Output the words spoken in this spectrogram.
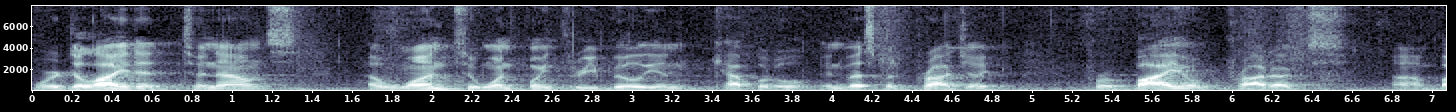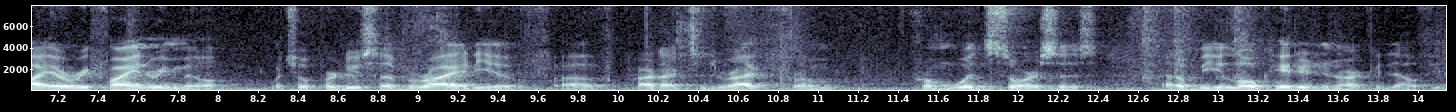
We're delighted to announce a 1 to 1.3 billion capital investment project for a bioproducts uh, biorefinery mill, which will produce a variety of, of products derived from, from wood sources that'll be located in Arkadelphia.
